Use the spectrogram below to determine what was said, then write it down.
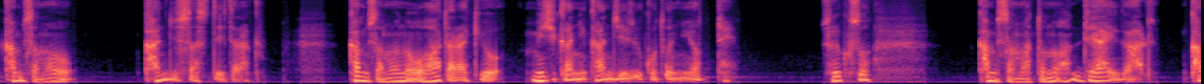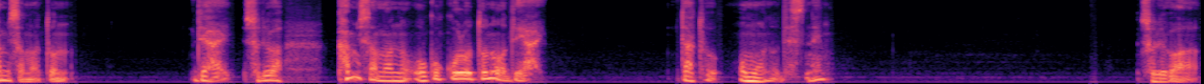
神様を感じさせていただく。神様のお働きを身近に感じることによってそれこそ神様との出会いがある。神様との出会い。それは神様のお心との出会い。だと思うのですね。それは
